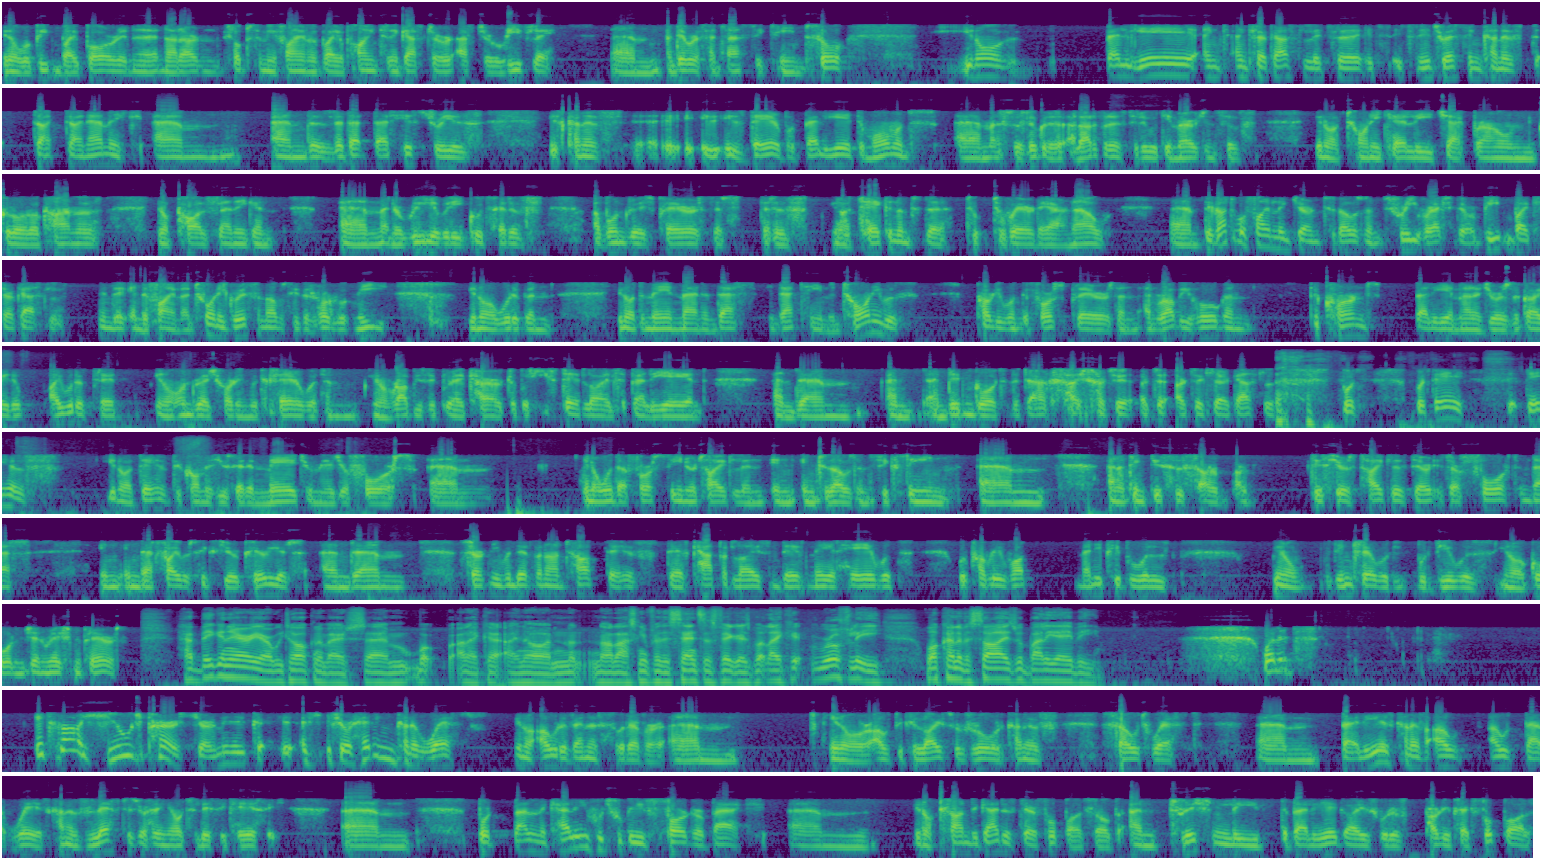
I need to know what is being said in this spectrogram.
you know, were beaten by Birr in a Not Ireland club semi final by a point, think, after after a replay. Um, and they were a fantastic team. So, you know, Ballyea and, and Clarecastle, it's a it's it's an interesting kind of d- dynamic, um, and that that history is is kind of is there. But Ballyea at the moment, um, I suppose look at it, a lot of it has to do with the emergence of you know Tony Kelly, Jack Browne, Gearóid O'Connell, you know Paul Flanagan um, and a really, really good set of, of underage players that that have you know taken them to the to, to where they are now. Um, they got to a final link year in 2003 where actually they were beaten by Clarecastle in the in the final. And Tony Griffin, obviously, that heard with me, you know, would have been, you know, the main man in that in that team. And Tony was probably one of the first players. And, and Robbie Hogan, the current Ballyea manager, is a guy that I would have played, you know, underage hurling with Clare with. And you know, Robbie's a great character, but he stayed loyal to Ballyea and and um, and and didn't go to the dark side or to or to, or to Clarecastle. but but they they have you know they have become, as you said, a major major force. Um, you know, with their first senior title in, in, in 2016, um, and I think this is our, our this year's title is their is their fourth in that in, in that five or six year period. And um, certainly when they've been on top, they have they have capitalised and they've made hay with with probably what many people will you know, Clare would, would view as, you know, golden generation of players. How big an area are we talking about? Um, what, like, I know I'm not, not asking for the census figures, but like roughly what kind of a size would Ballyea be? Well, it's it's not a huge parish, Jerry. I mean, if you're heading kind of west, you know, out of Ennis, whatever, um, you know, or out the Kilrush Road, kind of southwest, um, Ballyea is kind of out out that way. It's kind of left as you're heading out to Lissycasey. Um, but Ballynacally, which would be further back, um, you know, Clondegad is their football club, and traditionally the Ballyea guys would have probably played football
